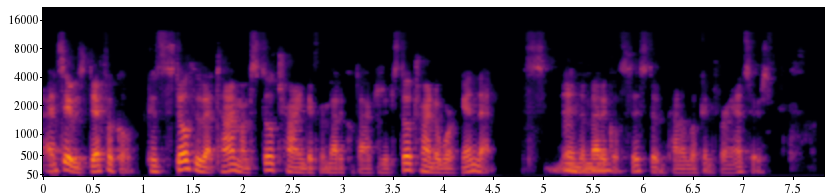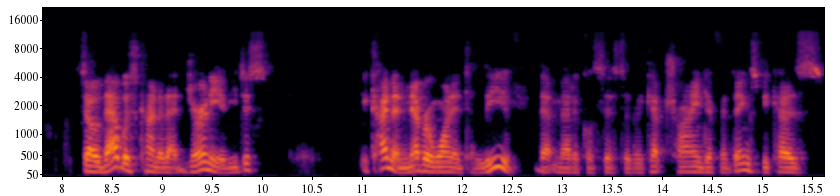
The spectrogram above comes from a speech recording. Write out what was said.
i'd say it was difficult because still through that time i'm still trying different medical doctors i'm still trying to work in that in mm-hmm. the medical system kind of looking for answers so that was kind of that journey of you just it kind of never wanted to leave that medical system. I kept trying different things because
